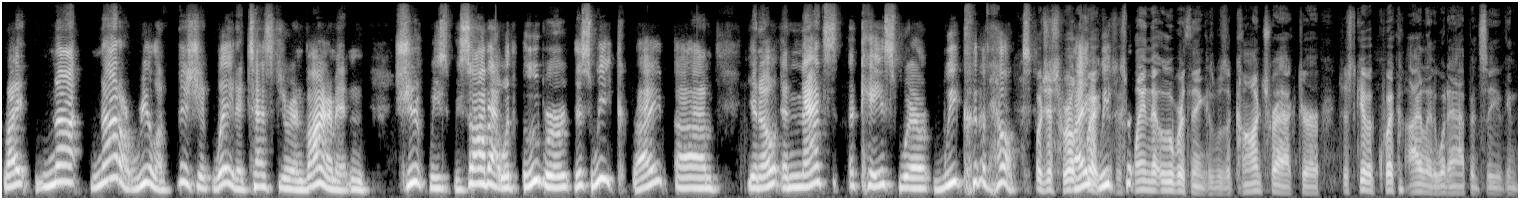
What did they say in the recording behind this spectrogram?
right? Not not a real efficient way to test your environment. And shoot, we we saw that with Uber this week, right? Um, you know, and that's a case where we could have helped. Well, just real right? quick, we just explain the Uber thing because it was a contractor. Just give a quick highlight of what happened so you can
